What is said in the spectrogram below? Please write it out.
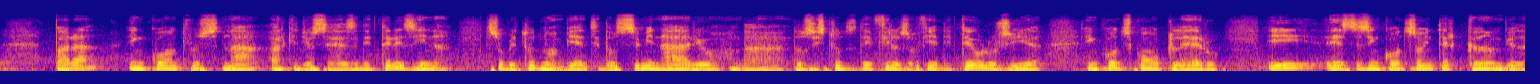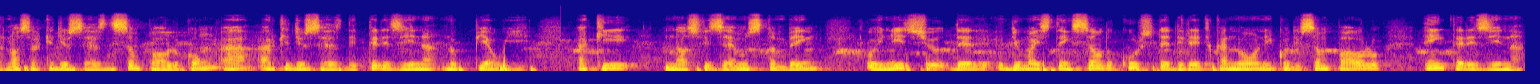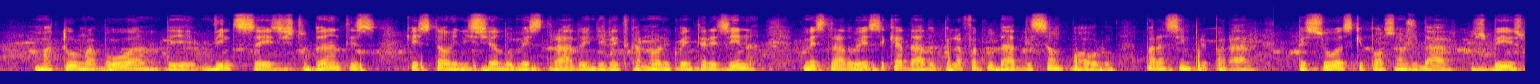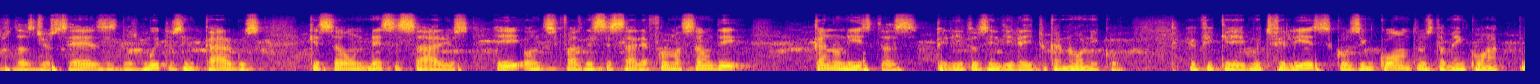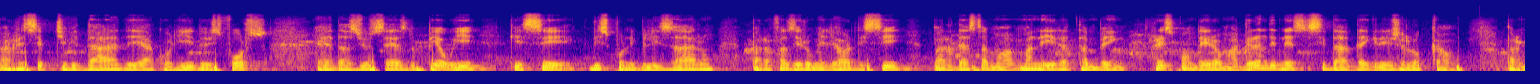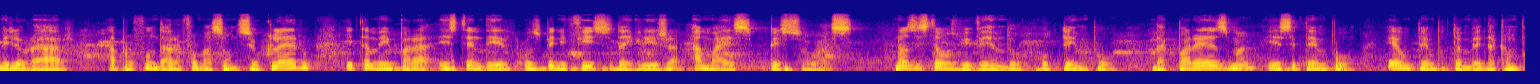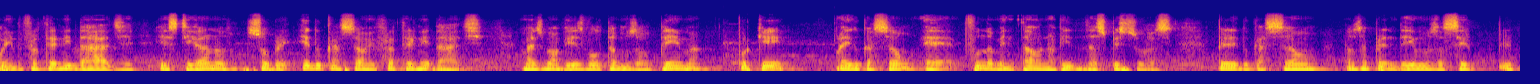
para encontros na Arquidiocese de Teresina, sobretudo no ambiente do seminário, da, dos estudos de filosofia, de teologia, encontros com o clero. E esses encontros são intercâmbio da nossa Arquidiocese de São Paulo com a Arquidiocese de Teresina, no Piauí. Aqui nós fizemos também o início de, de uma extensão do curso de Direito Canônico de São Paulo em Teresina uma turma boa de 26 estudantes que estão iniciando o mestrado em Direito Canônico em Teresina, mestrado esse que é dado pela Faculdade de São Paulo para assim preparar pessoas que possam ajudar os bispos das dioceses, dos muitos encargos que são necessários e onde se faz necessária a formação de canonistas, peritos em direito canônico. Eu fiquei muito feliz com os encontros, também com a, a receptividade, a acolhida, o esforço é, das dioceses do Piauí, que se disponibilizaram para fazer o melhor de si, para desta maneira também responder a uma grande necessidade da igreja local, para melhorar aprofundar a formação do seu clero e também para estender os benefícios da igreja a mais pessoas. Nós estamos vivendo o tempo da quaresma. Esse tempo é um tempo também da campanha da fraternidade, este ano sobre educação e fraternidade. Mais uma vez voltamos ao tema, porque a educação é fundamental na vida das pessoas. Pela educação, nós aprendemos a ser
